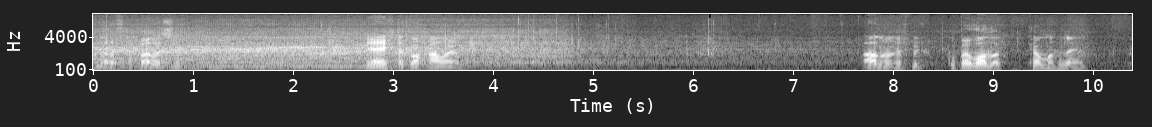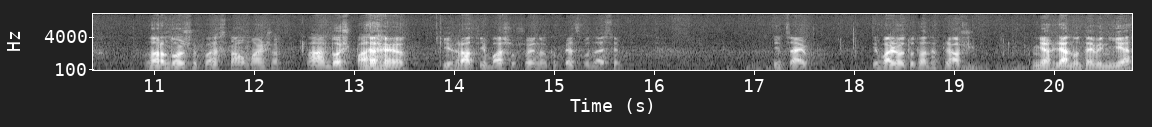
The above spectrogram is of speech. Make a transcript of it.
Вони розтопилися. Я їх тако хаваю. Ладно, не суть. Купив воду в цьому магазині. Зараз дощ перестав майже. А, дощ падає. Такий град їбашив, що на капець в Одесі. І цей. І валю туди на пляж. Ні, гляну де він є.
